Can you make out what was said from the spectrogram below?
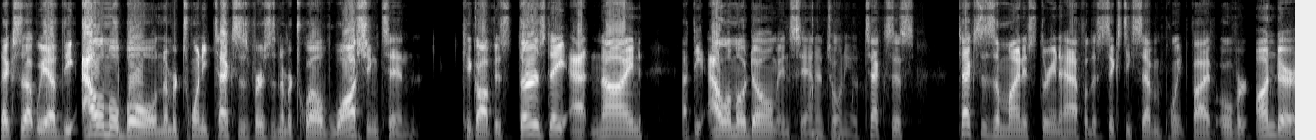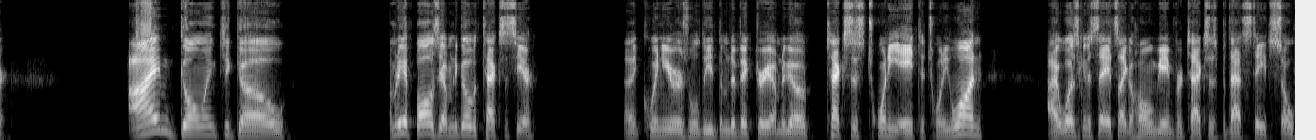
Next up, we have the Alamo Bowl, number 20 Texas versus number 12 Washington. Kickoff is Thursday at 9 at the Alamo Dome in San Antonio, Texas. Texas is a minus three and a half with a 67.5 over under. I'm going to go. I'm going to get ballsy. I'm going to go with Texas here. I think Quinn Ewers will lead them to victory. I'm going to go Texas 28 to 21. I was going to say it's like a home game for Texas, but that state's so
